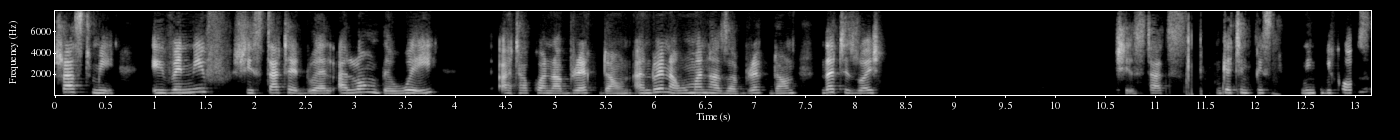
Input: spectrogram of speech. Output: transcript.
Trust me even if she started well along the way atakuwa na breakdown. And when a woman has a breakdown that is why she starts getting pissed because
